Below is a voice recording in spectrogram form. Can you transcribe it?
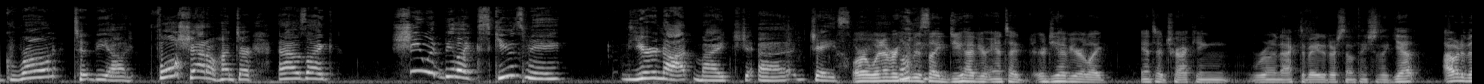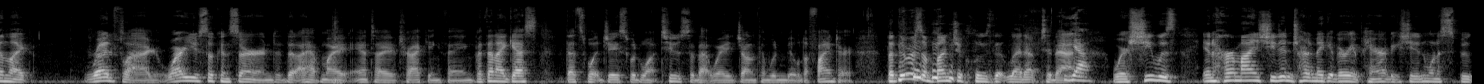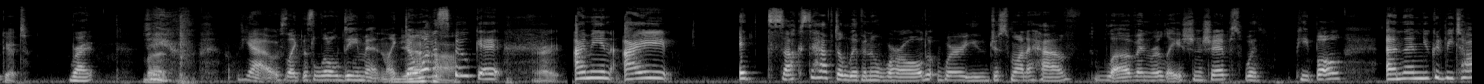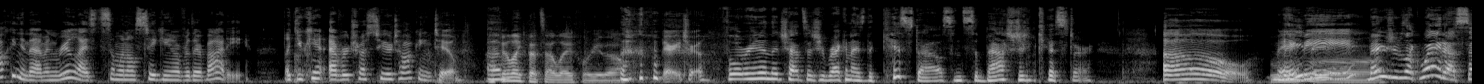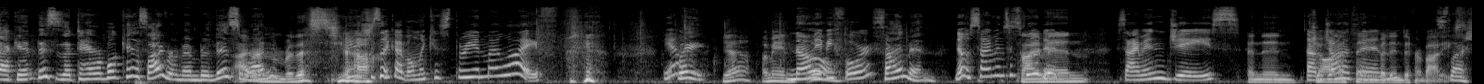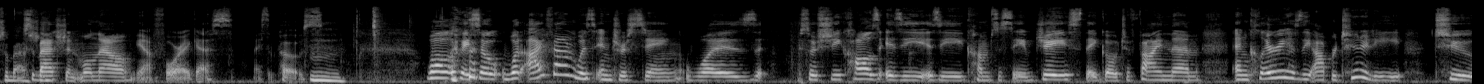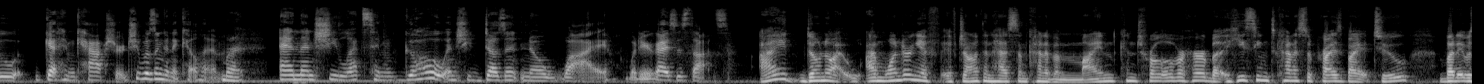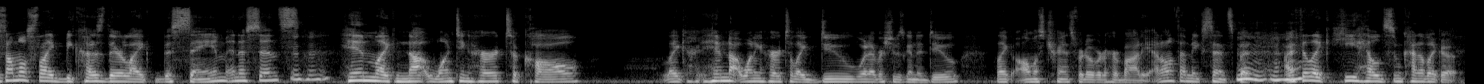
grown to be a full shadow hunter, and I was like, she would be like, Excuse me, you're not my uh, Jace. Or whenever he was like, "Do you have your anti or do you have your like anti-tracking rune activated or something?" She's like, "Yep." I would have been like, "Red flag. Why are you so concerned that I have my anti-tracking thing?" But then I guess that's what Jace would want too, so that way Jonathan wouldn't be able to find her. But there was a bunch of clues that led up to that. Yeah. Where she was in her mind, she didn't try to make it very apparent because she didn't want to spook it. Right. But yeah, it was like this little demon. Like, don't want to spook it. Right. I mean, I. It sucks to have to live in a world where you just want to have love and relationships with people, and then you could be talking to them and realize it's someone else taking over their body. Like, you can't ever trust who you're talking to. I feel um, like that's LA for you though. Very true. Florina in the chat says she recognized the kiss style since Sebastian kissed her. Oh, maybe. Maybe she was like, wait a second, this is a terrible kiss. I remember this one. I one. remember this. Maybe Yeah. she's like, I've only kissed three in my life. yeah. Wait, Yeah. I mean, no. Maybe four? Simon. No, Simon's included. Simon Simon, Jace, and then Um, Jonathan, Jonathan but in different bodies. Slash Sebastian. Sebastian. Well, now, yeah, four, I guess, I suppose. Mm. Well, okay, so what I found was interesting was so she calls Izzy, Izzy comes to save Jace, they go to find them, and Clary has the opportunity to get him captured. She wasn't going to kill him. Right. And then she lets him go, and she doesn't know why. What are your guys' thoughts? I don't know. I, I'm wondering if if Jonathan has some kind of a mind control over her, but he seemed kind of surprised by it too. But it was almost like because they're like the same in a sense. Mm-hmm. Him like not wanting her to call, like him not wanting her to like do whatever she was gonna do, like almost transferred over to her body. I don't know if that makes sense, but Mm-hmm. I feel like he held some kind of like a.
